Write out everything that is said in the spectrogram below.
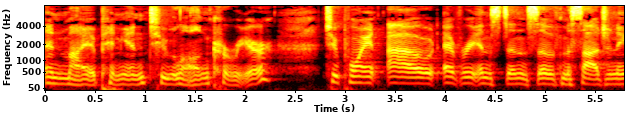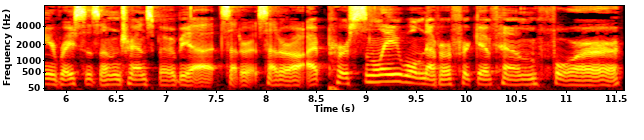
in my opinion too long career to point out every instance of misogyny racism transphobia etc etc i personally will never forgive him for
